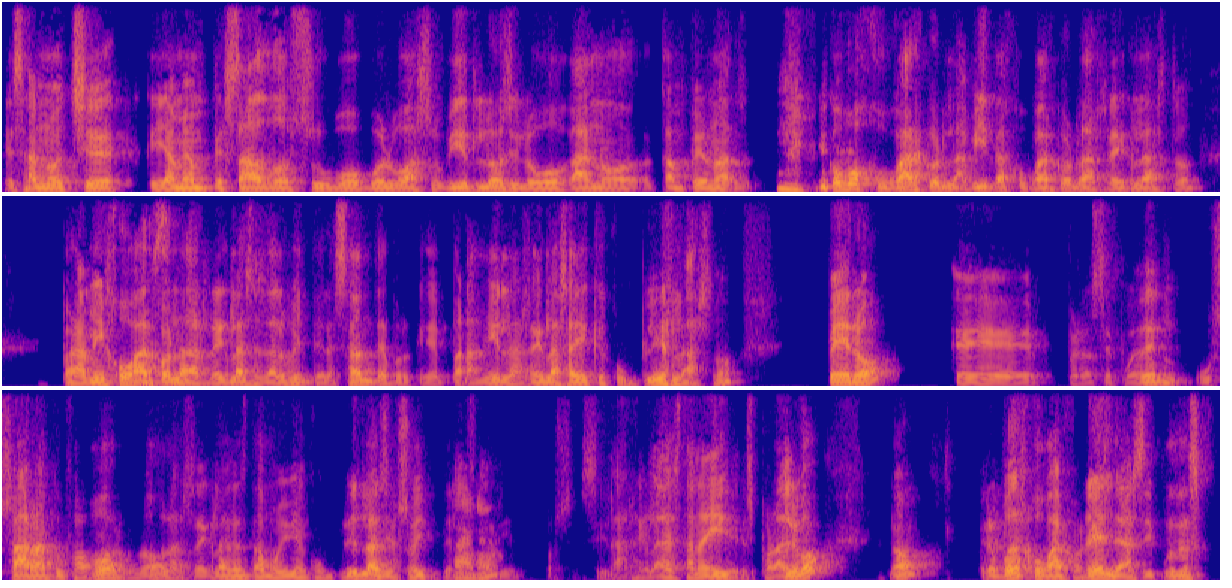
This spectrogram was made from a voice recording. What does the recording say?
esa noche que ya me han pesado, subo, vuelvo a subirlos y luego gano campeonato. ¿Cómo jugar con la vida, jugar con las reglas, ¿no? Para mí jugar con las reglas es algo interesante porque para mí las reglas hay que cumplirlas, ¿no? Pero eh, pero se pueden usar a tu favor, ¿no? Las reglas están muy bien cumplirlas, yo soy de las pues, si las reglas están ahí es por algo, ¿no? Pero puedes jugar con ellas y puedes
